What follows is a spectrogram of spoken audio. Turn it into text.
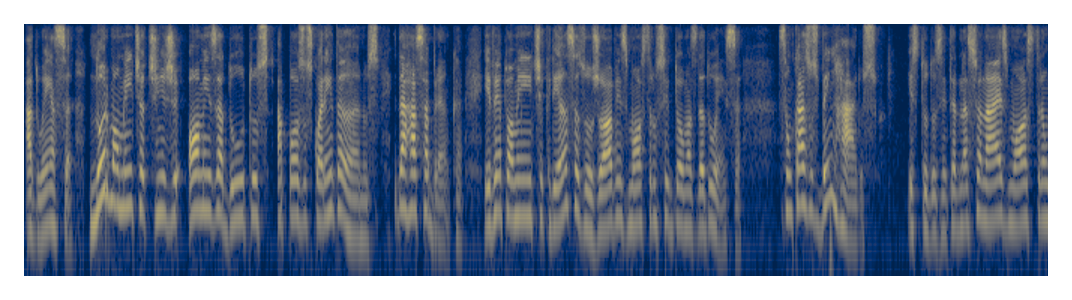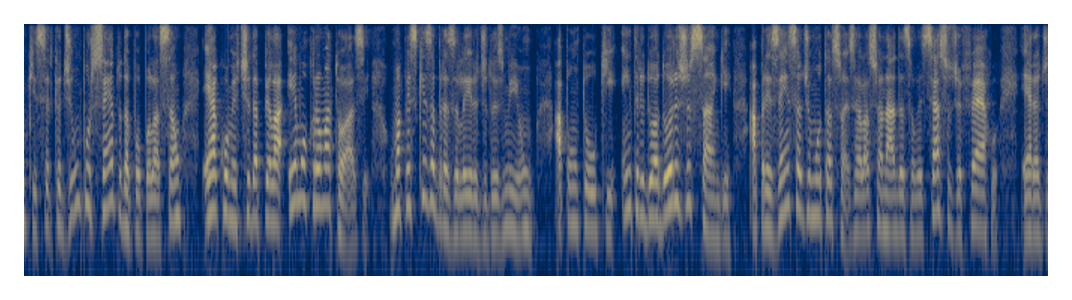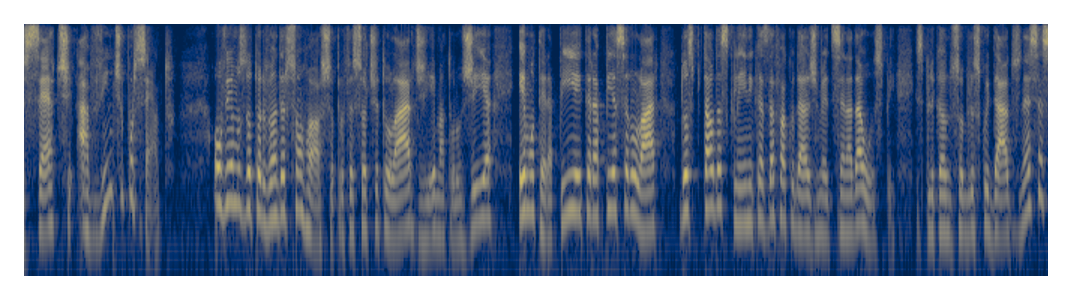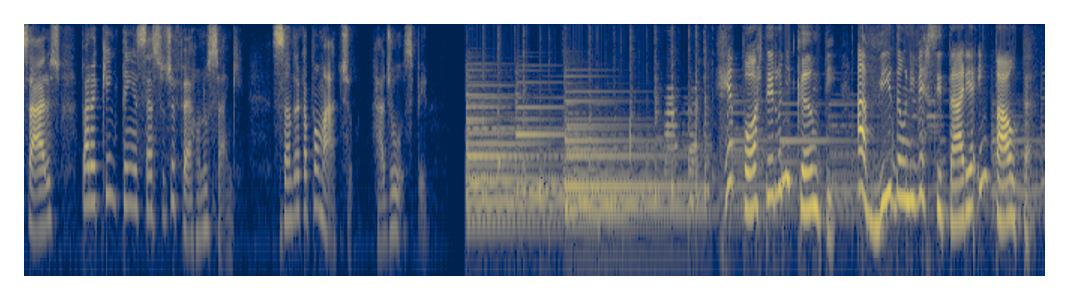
A doença normalmente atinge homens adultos após os 40 anos e da raça branca. Eventualmente, crianças ou jovens mostram sintomas da doença. São casos bem raros. Estudos internacionais mostram que cerca de 1% da população é acometida pela hemocromatose. Uma pesquisa brasileira de 2001 apontou que, entre doadores de sangue, a presença de mutações relacionadas ao excesso de ferro era de 7 a 20%. Ouvimos Dr. Wanderson Rocha, professor titular de hematologia, hemoterapia e terapia celular do Hospital das Clínicas da Faculdade de Medicina da USP, explicando sobre os cuidados necessários para quem tem excesso de ferro no sangue. Sandra Capomatto, Rádio USP. Repórter Unicamp. A vida universitária em pauta.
